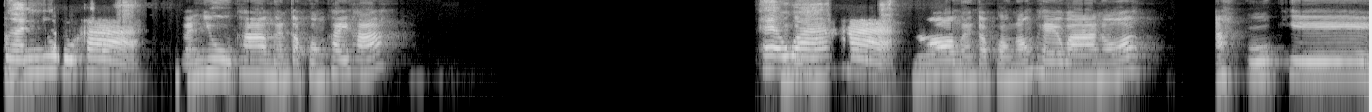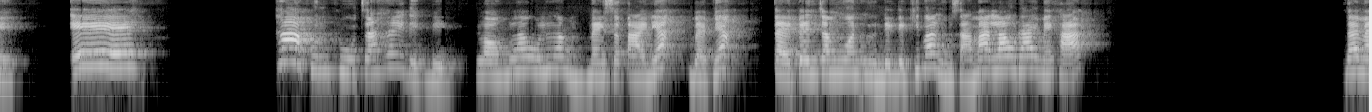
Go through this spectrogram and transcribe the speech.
เหมือนอยู่ค่ะ เหมือนอยู่ค่ะ เหมือนกับของใครคะแพรวาค่ะเนาะเหมือนกับของน้องแพรวาเนาะอะโอเค เอะถ้าคุณครูจะให้เด็กๆ ลองเล่าเรื่องในสไตล์เนี้ย แบบเนี้ย แต่เป็นจำนวนอื่นเด็ก ๆ คิดว่าหนูสามารถเล่าได้ไหมคะ ได้ไหม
